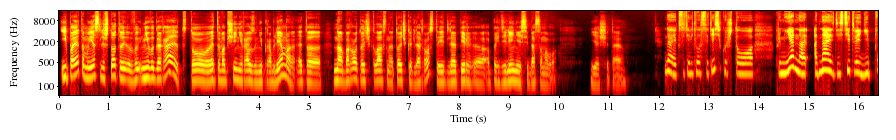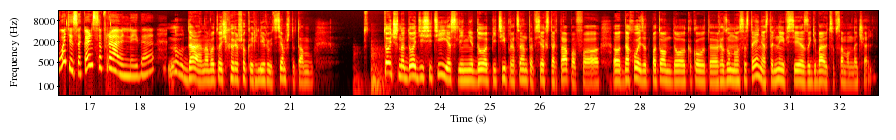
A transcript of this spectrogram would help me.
и поэтому, если что-то не выгорает, то это вообще ни разу не проблема. Это, наоборот, очень классная точка для роста и для определения себя самого я считаю. Да, я, кстати, видела статистику, что примерно одна из десяти твоих гипотез окажется правильной, да? Ну да, она вот очень хорошо коррелирует с тем, что там точно до 10, если не до 5% всех стартапов э, э, доходят потом до какого-то разумного состояния, остальные все загибаются в самом начале.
